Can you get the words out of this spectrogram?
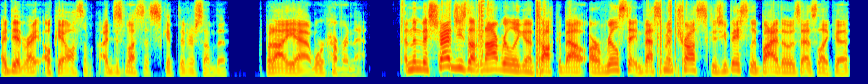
I did, right? Okay, awesome. I just must have skipped it or something. But uh, yeah, we're covering that. And then the strategies I'm not really going to talk about are real estate investment trusts because you basically buy those as like a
